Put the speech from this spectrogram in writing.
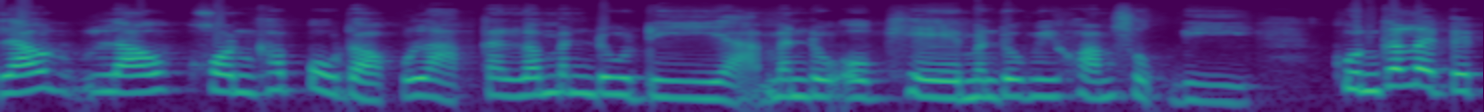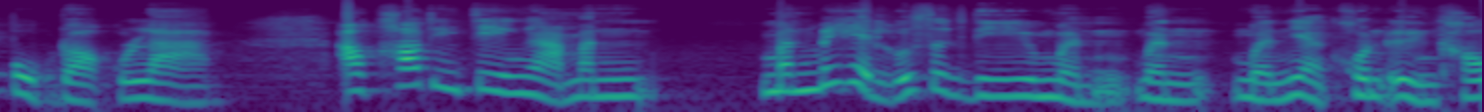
แล้วแล้วคนเขาปลูกดอกกุหลาบกันแล้วมันดูดีอะ มันดูโอเค มันดูมีความสุขดี คุณก็เลยไปปลูกดอกกุหลาบ เอาเข้าจริง ๆ อะ มันมันไม่เห็นรู้สึกดีเหมือนเหมือนเหมือนอย่างคนอื่นเขา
